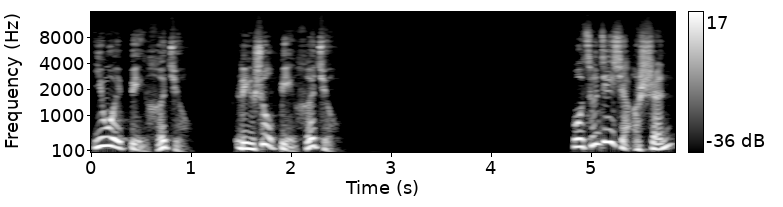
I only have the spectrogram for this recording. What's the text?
因为饼和酒，领受饼和酒。我曾经想，神，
